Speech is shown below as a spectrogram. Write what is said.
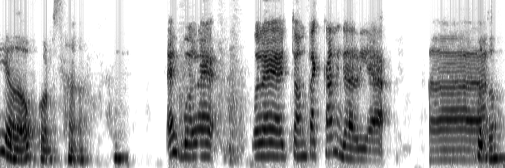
Iya lah, of course. eh boleh boleh contekan nggak Lia? Uh,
